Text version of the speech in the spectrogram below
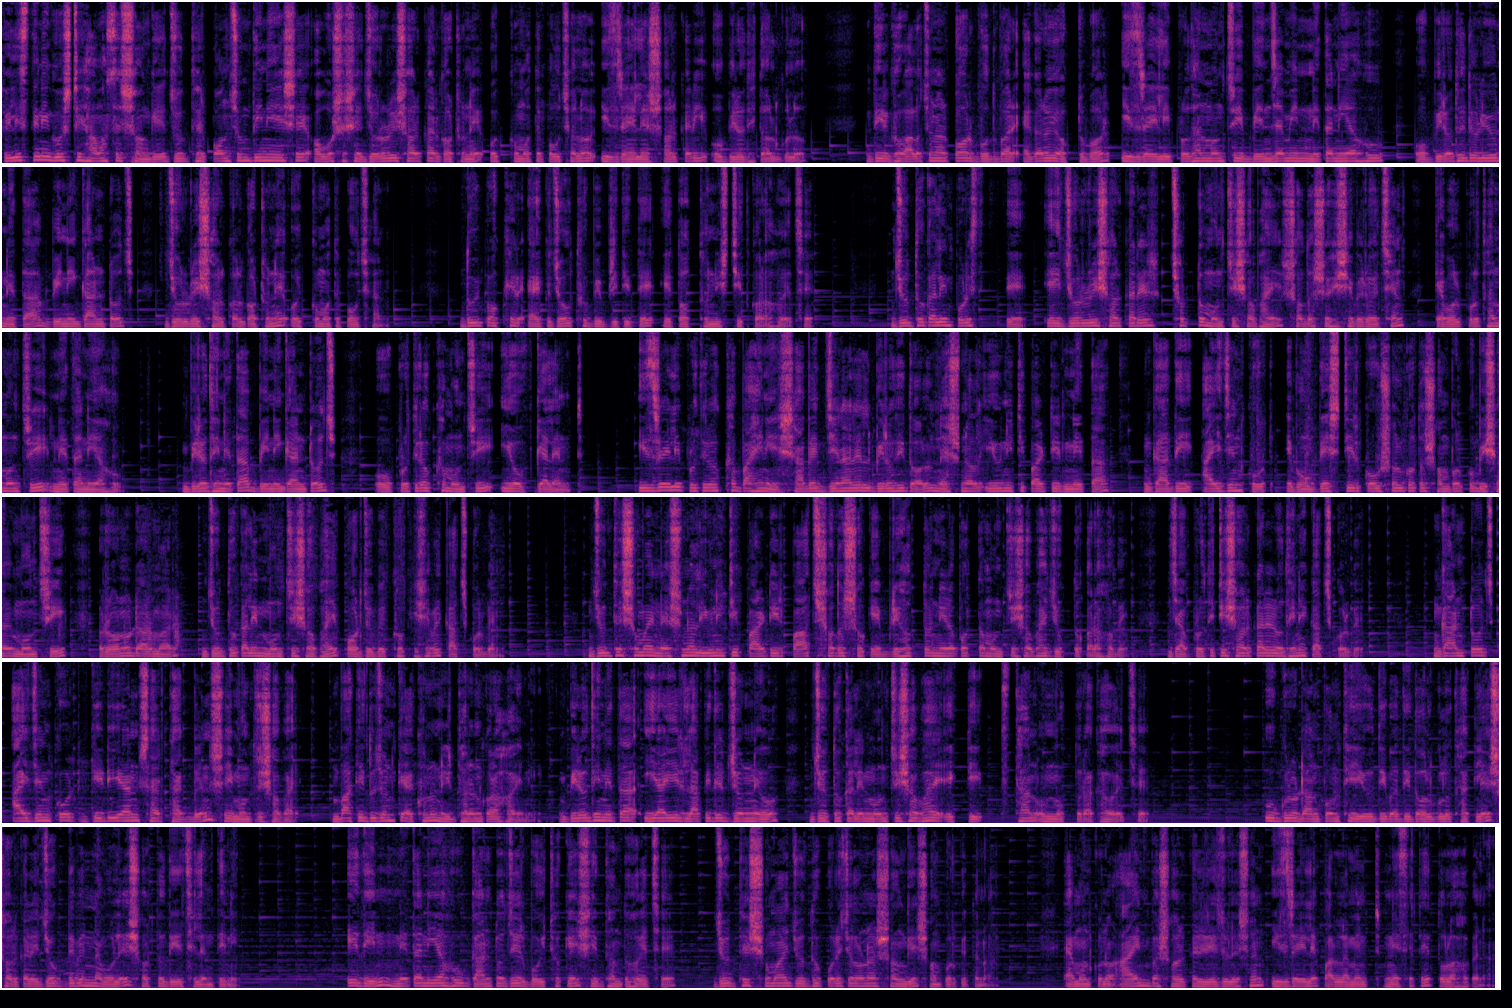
ফিলিস্তিনি গোষ্ঠী হামাসের সঙ্গে যুদ্ধের পঞ্চম দিনে এসে অবশেষে জরুরি সরকার গঠনে ঐক্যমতে পৌঁছালো ইসরায়েলের সরকারি ও বিরোধী দলগুলো। দীর্ঘ আলোচনার পর বুধবার এগারোই অক্টোবর ইসরায়েলি প্রধানমন্ত্রী বেঞ্জামিন নেতানিয়াহু ও বিরোধী দলীয় নেতা বেনি গান্টজ জরুরি সরকার গঠনে ঐক্যমতে পৌঁছান। দুই পক্ষের এক যৌথ বিবৃতিতে এ তথ্য নিশ্চিত করা হয়েছে। যুদ্ধকালীন পরিস্থিতিতে এই জরুরি সরকারের ছোট্ট মন্ত্রিসভায় সদস্য হিসেবে রয়েছেন কেবল প্রধানমন্ত্রী নেতানিয়াহু, বিরোধী নেতা বেনি গ্যান্টোজ ও প্রতিরক্ষা মন্ত্রী ইয়োভ গ্যালেন্ট। ইসরায়েলি প্রতিরক্ষা বাহিনীর সাবেক জেনারেল বিরোধী দল ন্যাশনাল ইউনিটি পার্টির নেতা গাদি আইজেনকোট এবং দেশটির কৌশলগত সম্পর্ক বিষয়ে মন্ত্রী রনো ডারমার যুদ্ধকালীন মন্ত্রিসভায় পর্যবেক্ষক হিসেবে কাজ করবেন। যুদ্ধের সময় ন্যাশনাল ইউনিটি পার্টির পাঁচ সদস্যকে বৃহত্তর নিরাপত্তা মন্ত্রিসভায় যুক্ত করা হবে, যা প্রতিটি সরকারের অধীনে কাজ করবে। গান্টোজ, আইজেনকোট, গিডিয়ান স্যার থাকবেন সেই মন্ত্রিসভায়। বাকি দুজনকে এখনও নির্ধারণ করা হয়নি। বিরোধী নেতা ইয়াইর লাপিদের জন্যেও যুদ্ধকালীন মন্ত্রিসভায় একটি স্থান উন্মুক্ত রাখা হয়েছে। উগ্র ডানপন্থী ইহুদিবাদী দলগুলো থাকলে সরকারে যোগ দেবেন না বলে শর্ত দিয়েছিলেন তিনি। এদিন নেতানিয়াহু গান্টজের বৈঠকে সিদ্ধান্ত হয়েছে, যুদ্ধের সময় যুদ্ধ পরিচালনার সঙ্গে সম্পর্কিত নয়। এমন কোনো আইন বা সরকারি রেজুলেশন ইসরায়েলে পার্লামেন্ট নেসেটে তোলা হবে না।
